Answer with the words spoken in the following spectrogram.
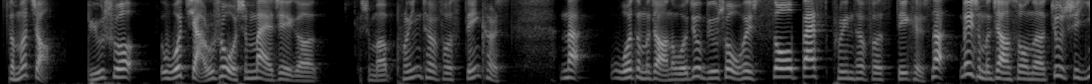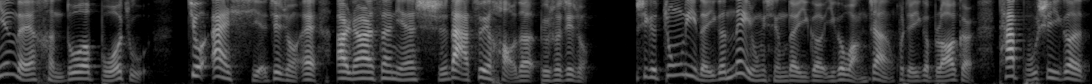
怎么找？比如说，我假如说我是卖这个什么 printer for stickers，那。我怎么找呢？我就比如说，我会搜 best printer for stickers。那为什么这样搜呢？就是因为很多博主就爱写这种，哎，二零二三年十大最好的，比如说这种，是一个中立的一个内容型的一个一个网站或者一个 blogger，它不是一个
